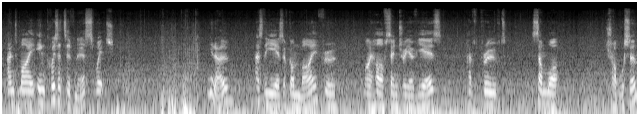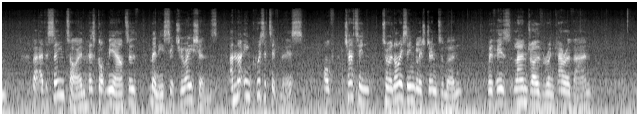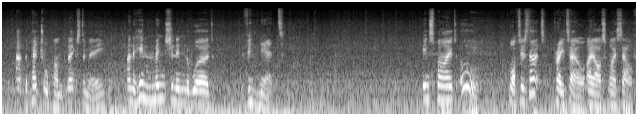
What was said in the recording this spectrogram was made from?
and my inquisitiveness, which, you know, as the years have gone by through my half century of years, have proved somewhat troublesome, but at the same time has got me out of many situations. And that inquisitiveness of chatting to a nice English gentleman with his Land Rover and caravan at the petrol pump next to me and him mentioning the word vignette inspired, oh, what is that, pray tell? I ask myself.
